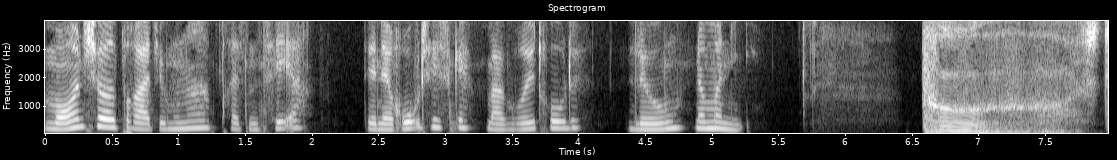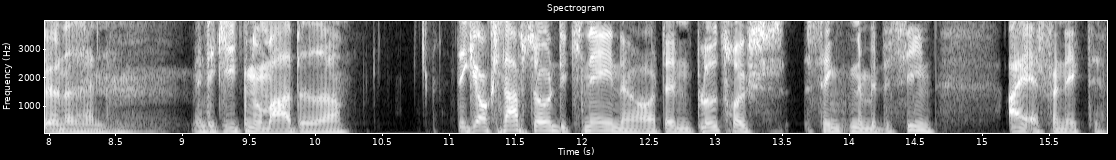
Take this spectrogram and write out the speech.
Morgenshowet på Radio 100 præsenterer den erotiske margueritrute love nummer 9. Puh, stønnede han. Men det gik nu meget bedre. Det gjorde knap så ondt i knæene, og den blodtrykssænkende medicin, ej at fornægte.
